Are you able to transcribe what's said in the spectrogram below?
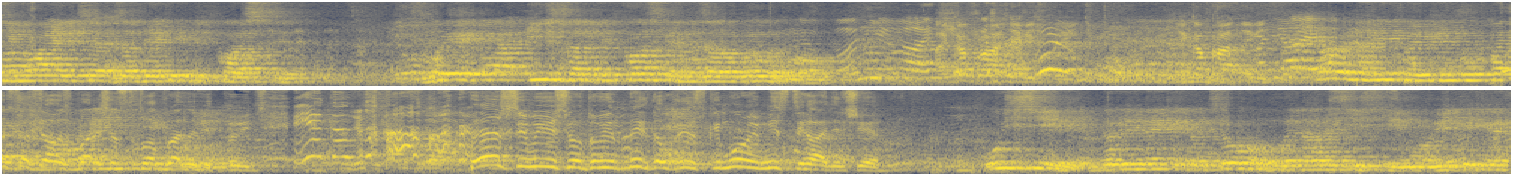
знімається завдяки підказці. Ви із-за підказки не заробили бал. Яка правильна відповідь? Яка правильна відповідь? Правильна відповідь він був Ось перший. Бариша сказала правильну відповідь. Перший вийшов довідник на українській мові в місті Гадячі. Усі довідники до цього були на російській мові. Тільки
